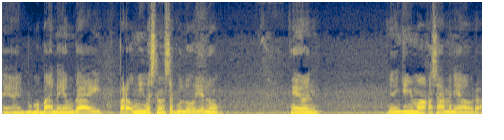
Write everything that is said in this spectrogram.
Ayan, bumaba na yung guy. Para umiwas lang sa gulo, yan o. Ngayon, yan yun yung mga kasama ni Aura.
